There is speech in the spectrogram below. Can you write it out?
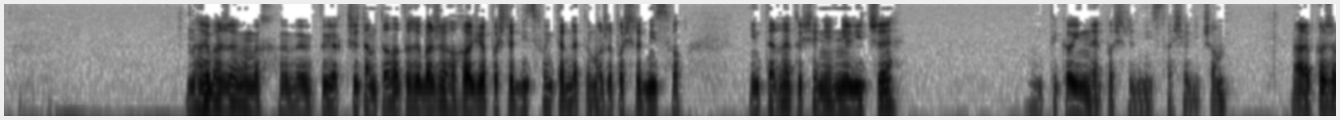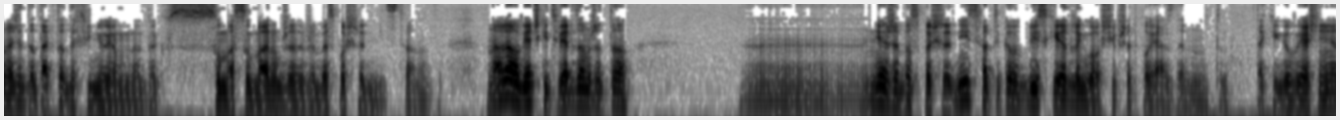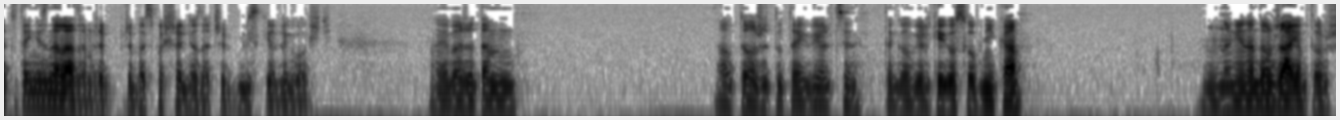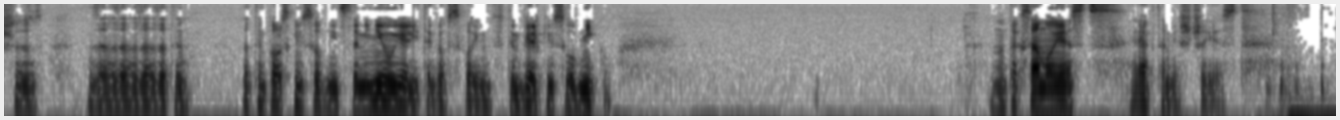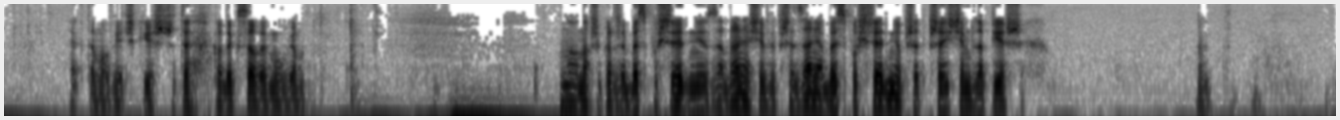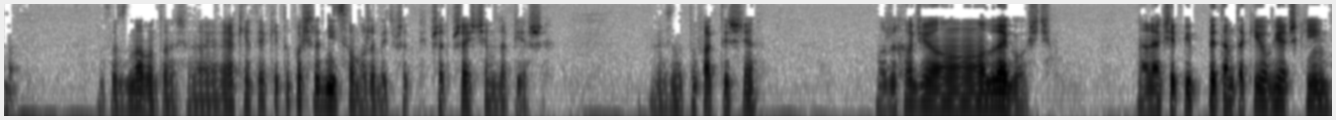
No chyba, że jak czytam to, no to chyba, że chodzi o pośrednictwo internetu. Może pośrednictwo internetu się nie, nie liczy, tylko inne pośrednictwa się liczą. No ale w każdym razie to tak to definiują, no tak suma summarum, że, że bez pośrednictwa. No, to, no ale owieczki twierdzą, że to Eee, nie, że bez pośrednictwa, tylko w bliskiej odległości przed pojazdem. No takiego wyjaśnienia tutaj nie znalazłem, że, że bezpośrednio znaczy w bliskiej odległości. No chyba, że tam autorzy tutaj wielcy tego wielkiego słownika no nie nadążają to już za, za, za, za, tym, tym polskim słownictwem i nie ujęli tego w swoim, w tym wielkim słowniku. No tak samo jest, jak tam jeszcze jest? Jak tam owieczki jeszcze te kodeksowe mówią? No na przykład, że bezpośrednio zabrania się wyprzedzania bezpośrednio przed przejściem dla pieszych. No, to znowu to się, jakie, jakie to pośrednictwo może być przed, przed przejściem dla pieszych? Więc no tu faktycznie może chodzi o odległość. No ale jak się pytam takiej owieczki,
